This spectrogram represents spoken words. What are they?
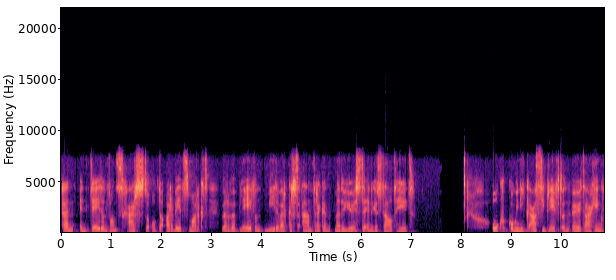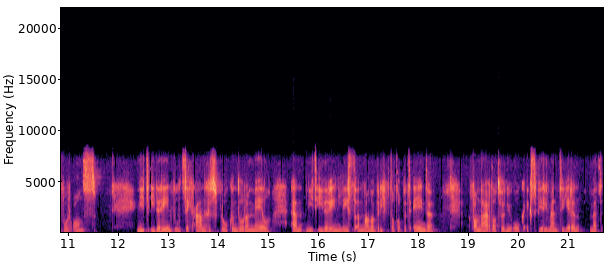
en in tijden van schaarste op de arbeidsmarkt willen we blijven medewerkers aantrekken met de juiste ingesteldheid. Ook communicatie blijft een uitdaging voor ons. Niet iedereen voelt zich aangesproken door een mail en niet iedereen leest een lange brief tot op het einde. Vandaar dat we nu ook experimenteren met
